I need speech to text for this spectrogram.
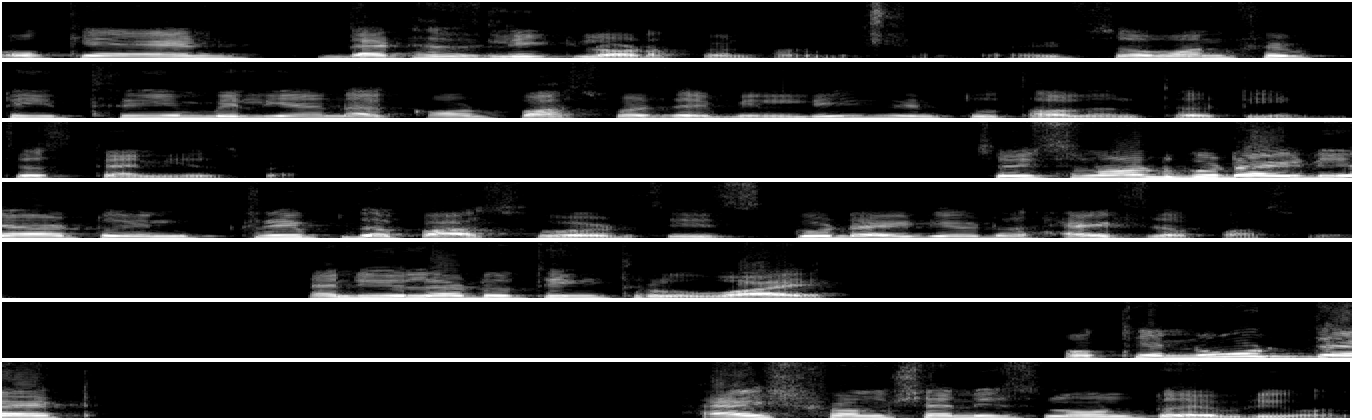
Okay, and that has leaked a lot of information, right? So 153 million account passwords have been leaked in 2013, just 10 years back. So it's not good idea to encrypt the passwords. It's good idea to hash the password. And you'll have to think through why. Okay, note that hash function is known to everyone.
